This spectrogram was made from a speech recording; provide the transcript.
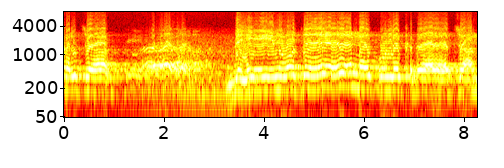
خرچہ؟ دین ہوتے میں کو لکھ دے چان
